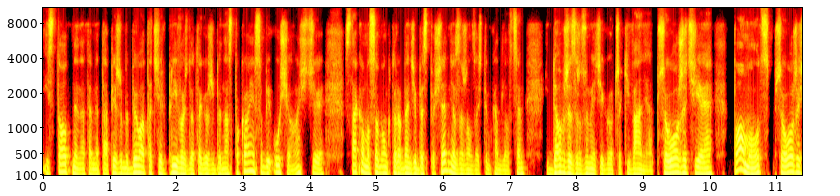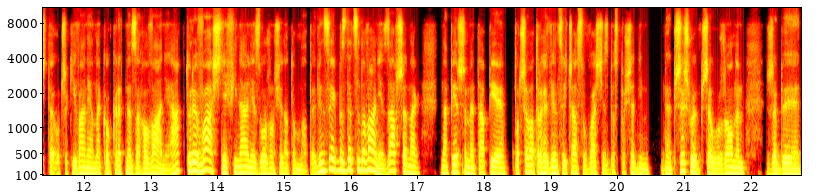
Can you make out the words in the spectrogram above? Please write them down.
istotny na tym etapie, żeby była ta cierpliwość do tego, żeby na spokojnie sobie usiąść e, z taką osobą, która będzie bezpośrednio zarządzać tym handlowcem i dobrze zrozumieć jego oczekiwania, przełożyć je, pomóc przełożyć te oczekiwania na konkretne zachowania, które właśnie finalnie złożą się na tą mapę. Więc jakby zdecydowanie zawsze na, na pierwszym etapie potrzeba trochę więcej czasu właśnie z bezpośrednim e, przyszłym przełożonym, żeby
